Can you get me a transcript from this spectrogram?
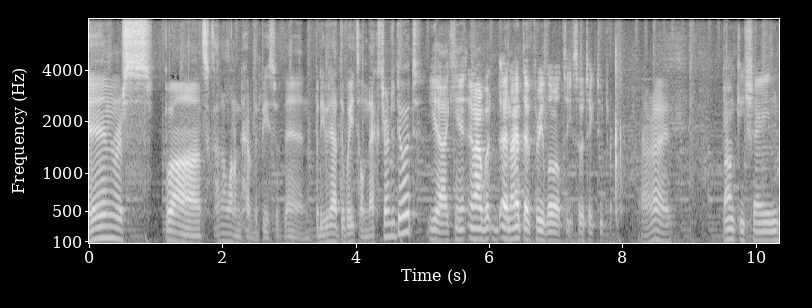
In response, 'cause I don't want him to have the beast within, but he would have to wait till next turn to do it? Yeah, I can't, and I would, and I have to have three loyalty, so it take two turns. All right. Donkey Shane.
